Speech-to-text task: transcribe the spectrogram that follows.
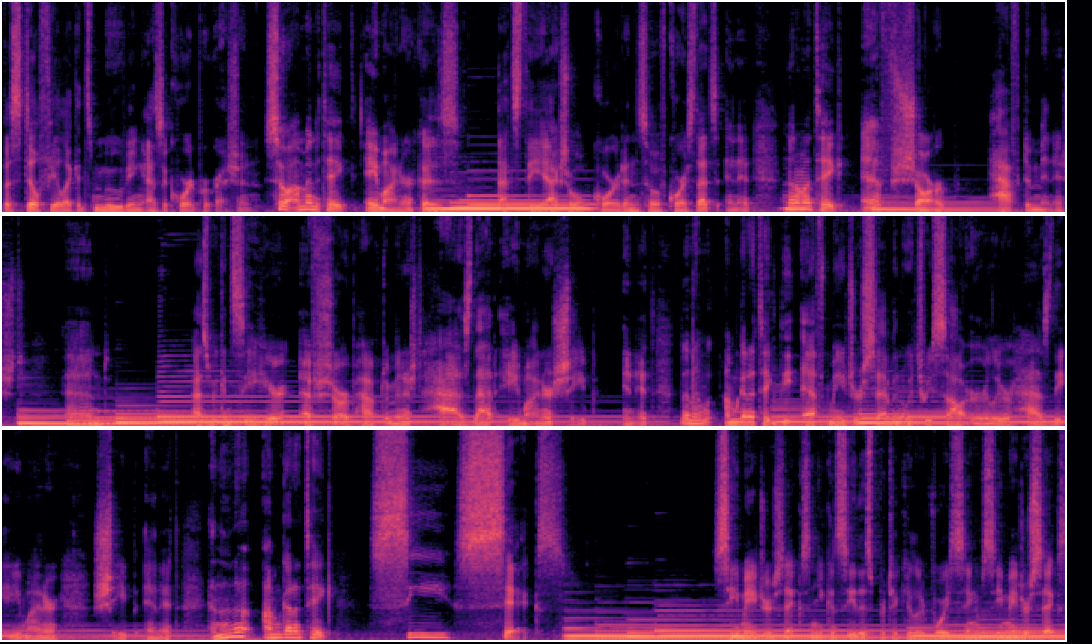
but still feel like it's moving as a chord progression. So I'm going to take A minor, because that's the actual chord, and so of course that's in it. Then I'm going to take F sharp, half diminished, and as we can see here, F sharp, half diminished, has that A minor shape in it. Then I'm, I'm going to take the F major 7, which we saw earlier, has the A minor shape in it, and then I'm going to take C6, C major 6, and you can see this particular voicing of C major 6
